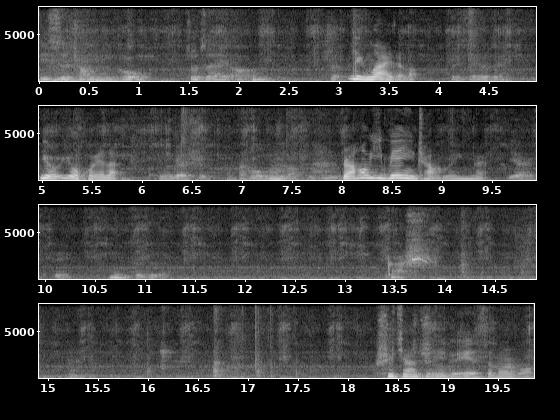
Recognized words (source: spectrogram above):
第四场以后就在啊，是，另外的了，对，现在在，又又回来，应该是，然后我不知道是。然后一边一场的应该。I think，嗯，在这里。Gosh，睡觉去这是你的了。ASMR 吗？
